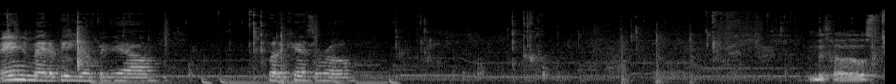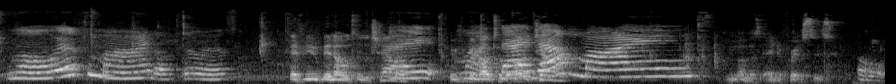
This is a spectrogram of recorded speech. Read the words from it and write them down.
and he made a video for y'all for the casserole. Because No, it's mine of this. if you've been over to the channel, They, if you've been over to the they, other channel, that's mine. no, that's Eddie Fritz's. Oh,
